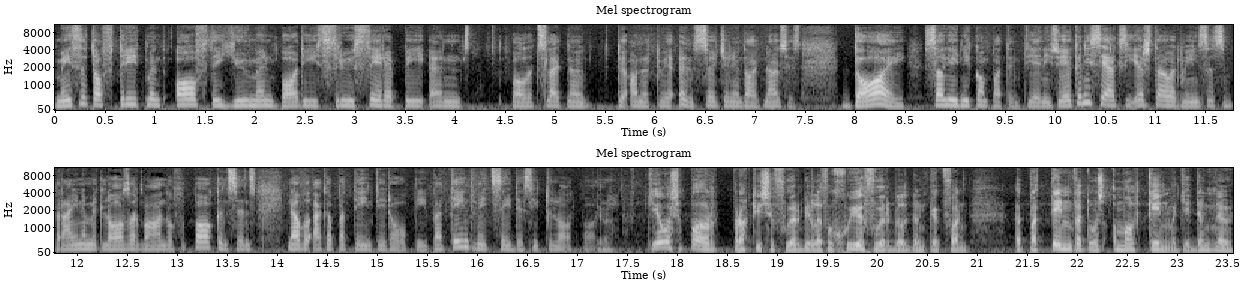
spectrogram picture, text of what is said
method of treatment of the human body through therapy and well it's like nou die ander twee in surgery and diagnosis. Daai sal jy nie kan patenteer nie. So jy kan nie sê ek is die eerste ou wat mense se breine met laser behandel vir Parkinsons, nou wil ek 'n patent hê daarop nie. Patentwet sê dis nie toelaatbaar ja. nie. Gee ons 'n paar praktiese voorbeelde, 'n goeie voorbeeld dink ek van 'n patent wat ons almal ken, wat jy dink nou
